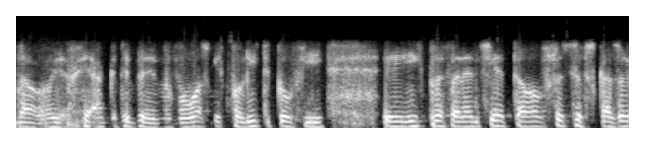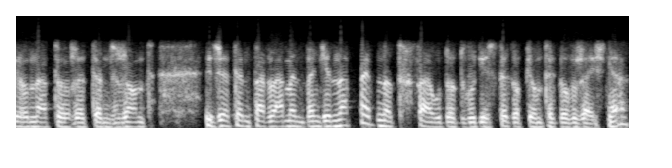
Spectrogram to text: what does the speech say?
no, jak gdyby włoskich polityków i, i ich preferencje, to wszyscy wskazują na to, że ten rząd, że ten parlament będzie na pewno trwał do 25 września,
